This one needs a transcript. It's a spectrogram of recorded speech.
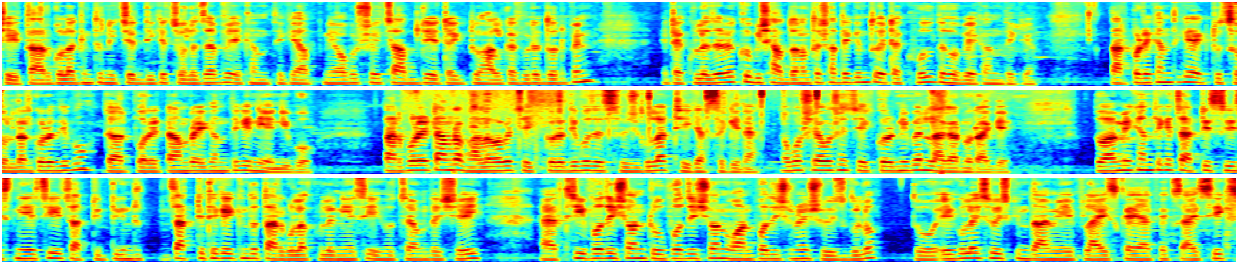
সেই তারগুলো কিন্তু নিচের দিকে চলে যাবে। এখান থেকে আপনি অবশ্যই চাপ দিয়ে এটা একটু হালকা করে ধরবেন। এটা খুলে যাবে। খুবই সাবধানতার সাথে কিন্তু এটা খুলতে হবে এখান থেকে। তারপর এখান থেকে একটু সোল্ডার করে দিব। তারপর এটা আমরা এখান থেকে নিয়ে নিব। তারপর এটা আমরা ভালোভাবে চেক করে দিব যে সুইচগুলো ঠিক আছে কিনা। অবশ্যই অবশ্যই চেক করে নেবেন লাগানোর আগে। তো আমি এখান থেকে চারটি সুইচ নিয়েছি, চারটি কিন্তু, চারটি থেকে কিন্তু তারগুলো খুলে নিয়েছি। এই হচ্ছে আমাদের সেই three position two position one পজিশনের সুইচগুলো। তো এগুলোই সুইচ কিন্তু আমি এই fly sky F X I six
